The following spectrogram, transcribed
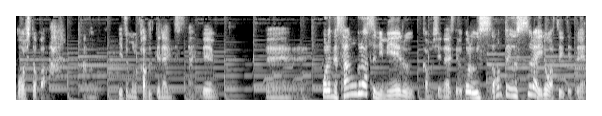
帽子とか、あの、いつもの被ってないです。はい。で、えー、これね、サングラスに見えるかもしれないですけど、これうっす、本当にうっすら色がついてて、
